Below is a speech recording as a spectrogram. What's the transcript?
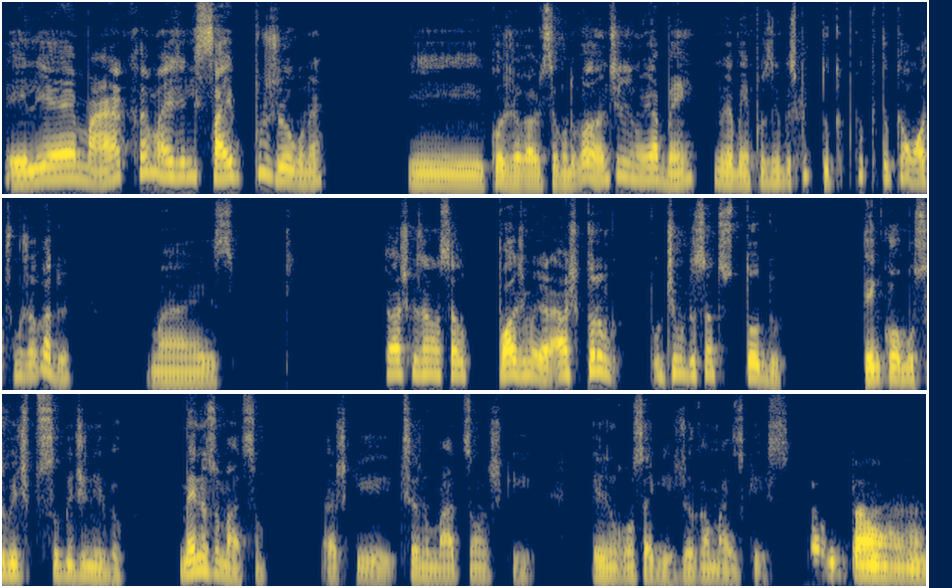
Ele é marca, mas ele sai pro jogo, né? E quando jogava de segundo volante, ele não ia bem, não ia bem pros níveis Pituca, porque o Pituca é um ótimo jogador. Mas eu acho que o Zé pode melhorar. Eu acho que todo o time do Santos todo tem como subir, tipo, subir de nível. Menos o Madison. Acho que, tirando o Madison, acho que ele não consegue jogar mais do que isso. Tá.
